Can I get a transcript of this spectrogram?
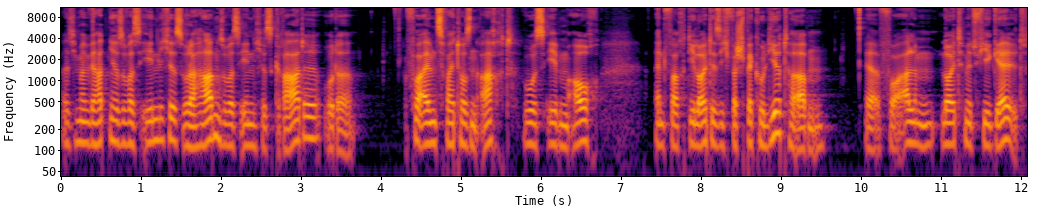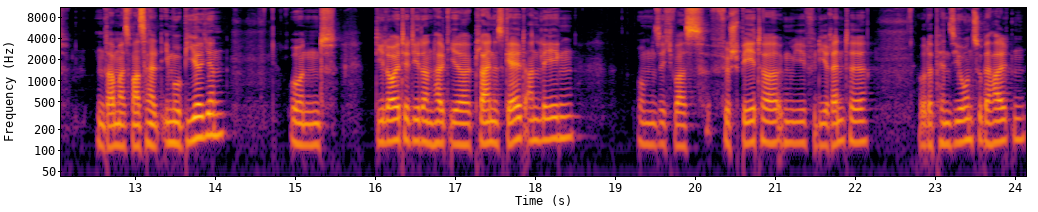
Also ich meine, wir hatten ja sowas ähnliches oder haben sowas ähnliches gerade oder vor allem 2008, wo es eben auch einfach die Leute sich verspekuliert haben. Ja, vor allem Leute mit viel Geld. Und damals war es halt Immobilien und die Leute, die dann halt ihr kleines Geld anlegen, um sich was für später irgendwie für die Rente oder Pension zu behalten,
